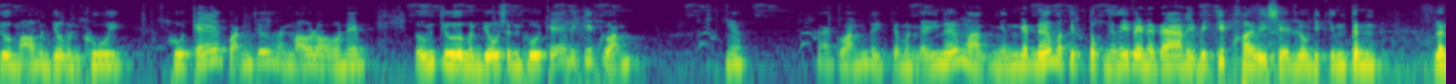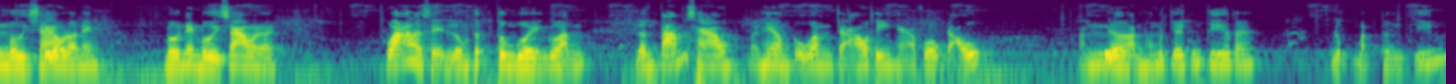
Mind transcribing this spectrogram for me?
chưa mở mình vô mình khui. Khui ké của ảnh chứ anh mở rồi anh em. Tưởng chưa mình vô xin khui ké bí kíp của ảnh. Nha. À, của ảnh thì cho mình nghĩ nếu mà những nếu mà tiếp tục những event này ra thì bí kíp hơi bị xịn luôn dịch chân kinh lên 10 sao rồi anh em. 10 này 10 sao rồi này quá là xịn luôn thức thuần quyền của ảnh lên 8 sao. Bạn thấy không? Cũ âm chảo thiên hạ vô cẩu. Ảnh ờ, ảnh không có chơi cuốn kia thôi lục mạch thần kiếm.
